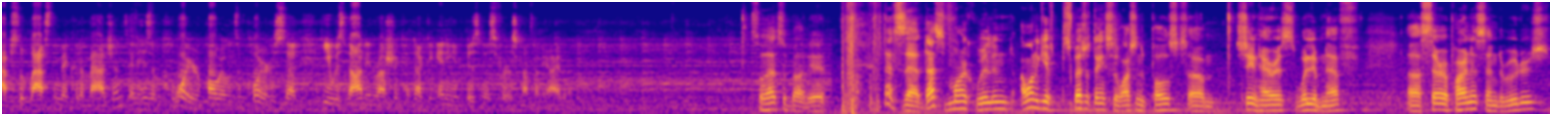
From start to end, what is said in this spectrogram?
absolute last thing they could imagine. And his employer, Paul Whelan's employer, has said he was not in Russia conducting any business for his company either. So that's about it. That's that. That's Mark Whelan. I want to give special thanks to the Washington Post, um, Shane Harris, William Neff, uh, Sarah Parnass, and the Reuters,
